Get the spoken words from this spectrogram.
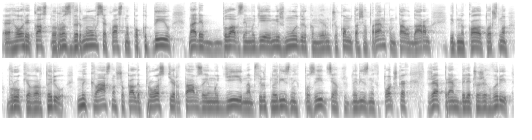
Георгій класно розвернувся, класно покутив. Далі була взаємодія між Мудриком, Єремчуком та Шапаренком та ударом від Микола точно в руки вратарю. Ми класно шукали простір та взаємодії на абсолютно різних позиціях, абсолютно різних точках, вже прямо біля чужих воріт.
